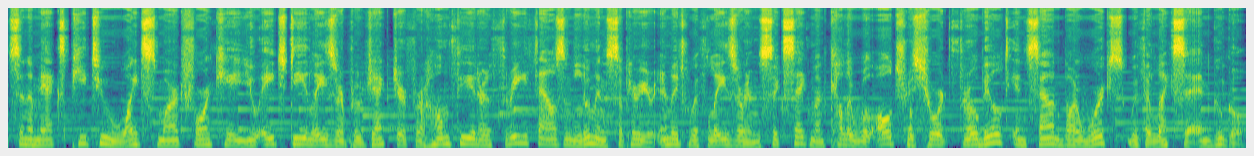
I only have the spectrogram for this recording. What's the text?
Cinemax P2 White Smart 4K UHD Laser Projector for Home Theater 3000 lumen superior image with laser and 6-segment color will ultra short throw built-in soundbar works with Alexa and Google.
